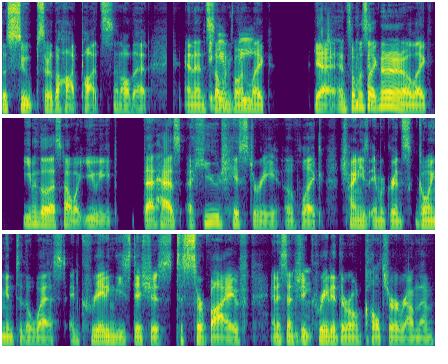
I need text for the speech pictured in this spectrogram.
the soups or the hot pots and all that. And then someone going feet. like yeah, and someone's like no no no like even though that's not what you eat that has a huge history of like Chinese immigrants going into the West and creating these dishes to survive and essentially Mhm. created their own culture around them.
